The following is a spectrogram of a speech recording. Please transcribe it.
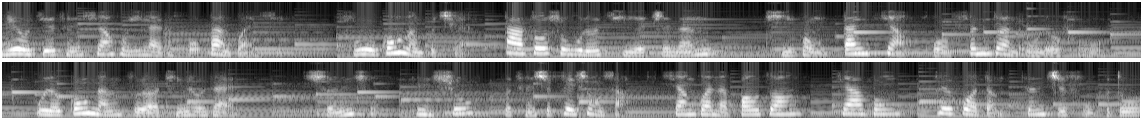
没有结成相互依赖的伙伴关系。服务功能不全，大多数物流企业只能提供单向或分段的物流服务，物流功能主要停留在存储、运输和城市配送上，相关的包装、加工、配货等增值服务不多，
